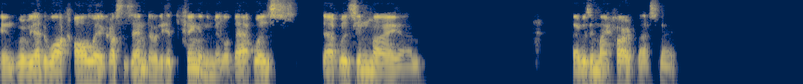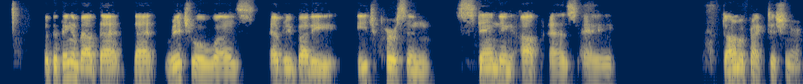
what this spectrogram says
in where we had to walk all the way across the zendo to hit the thing in the middle. That was that was in my um, that was in my heart last night. But the thing about that that ritual was everybody, each person standing up as a Dharma practitioner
